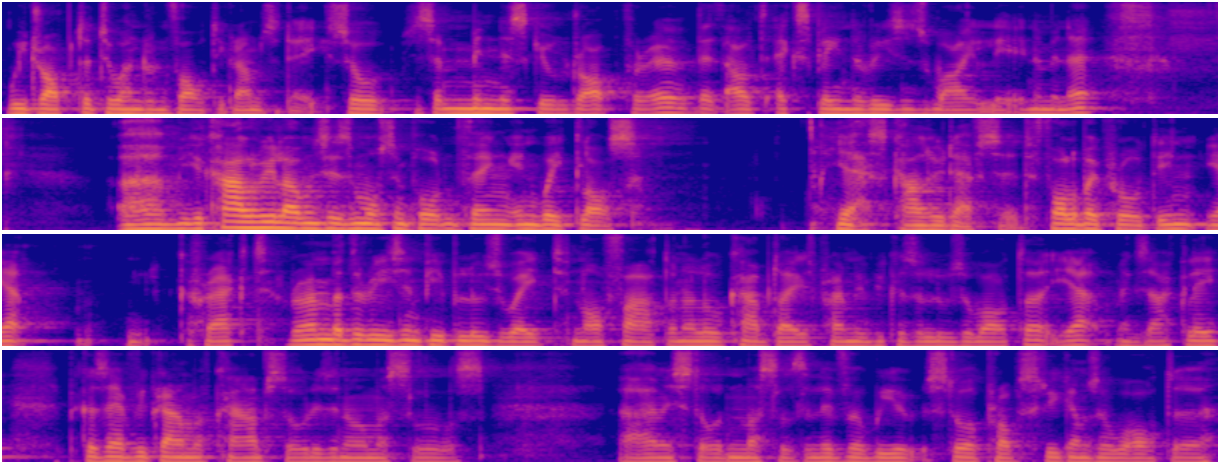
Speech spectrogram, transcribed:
We dropped it to 140 grams a day. So it's a minuscule drop for her. That I'll explain the reasons why later in a minute. Um, your calorie allowance is the most important thing in weight loss. Yes, calorie deficit, followed by protein. Yeah, correct. Remember the reason people lose weight, not fat, on a low carb diet is primarily because they lose water. Yeah, exactly. Because every gram of carbs stored is in our muscles. Um, is stored in muscles and liver. We store approximately three grams of water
